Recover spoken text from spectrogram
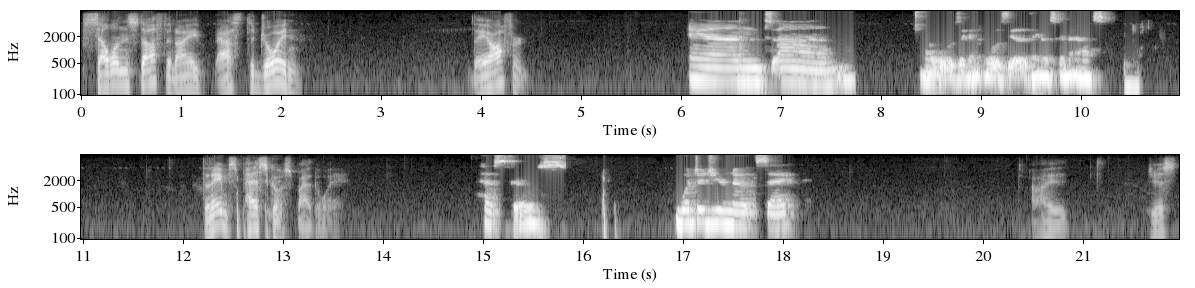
selling stuff and I asked to join. They offered. And um oh, what was I gonna what was the other thing I was gonna ask? The name's Pescos, by the way. Pescos. What did your note say? I just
